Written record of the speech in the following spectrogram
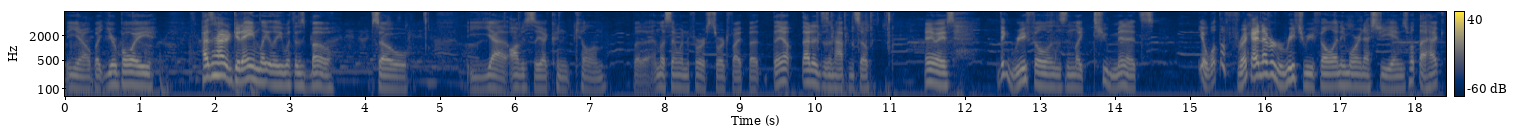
you know, but your boy hasn't had a good aim lately with his bow. So, yeah, obviously I couldn't kill him, but uh, unless I went for a sword fight, but that doesn't happen. So, anyways, I think refill is in like two minutes. Yo, what the frick? I never reach refill anymore in SG games. What the heck?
